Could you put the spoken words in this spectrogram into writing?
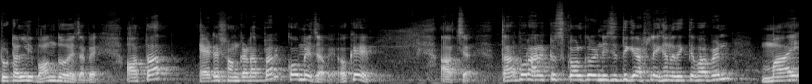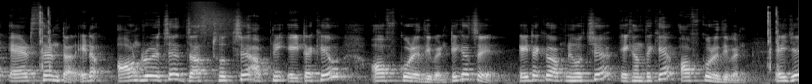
টোটালি বন্ধ হয়ে যাবে। অর্থাৎ অ্যাডের সংখ্যাটা আপনার কমে যাবে ওকে আচ্ছা তারপর আরেকটু স্ক্রল করে নিচের দিকে আসলে এখানে দেখতে পারবেন মাই অ্যাড সেন্টার এটা অন রয়েছে জাস্ট হচ্ছে আপনি এইটাকেও অফ করে দিবেন, ঠিক আছে? এইটাকেও আপনি হচ্ছে এখান থেকে অফ করে দিবেন। এই যে,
